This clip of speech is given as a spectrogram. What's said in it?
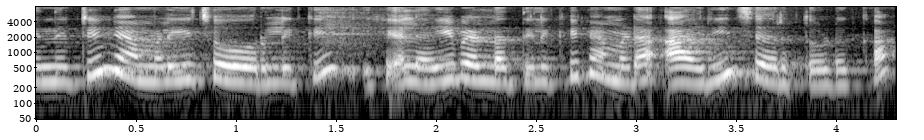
എന്നിട്ട് നമ്മൾ ഈ ചോറിലേക്ക് അല്ല ഈ വെള്ളത്തിലേക്ക് നമ്മുടെ അരി ചേർത്ത് കൊടുക്കാം.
